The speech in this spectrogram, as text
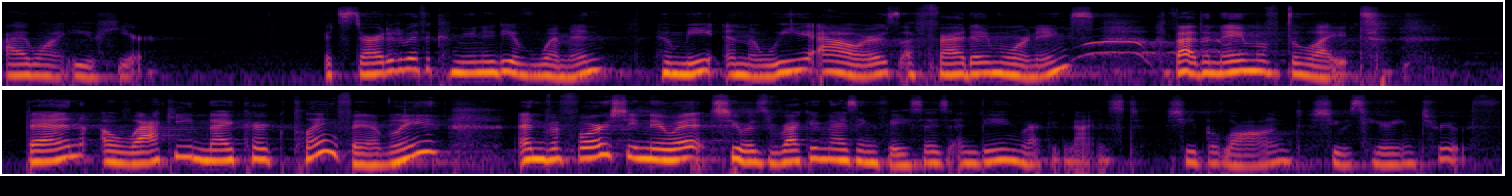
I want you here. It started with a community of women who meet in the wee hours of Friday mornings by the name of Delight. Then a wacky Nykerk play family, and before she knew it, she was recognizing faces and being recognized. She belonged, she was hearing truth.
